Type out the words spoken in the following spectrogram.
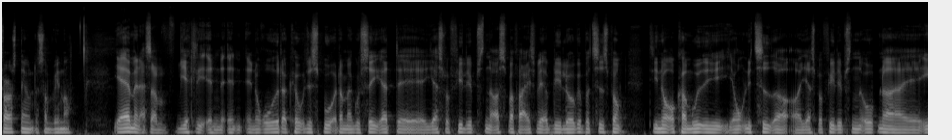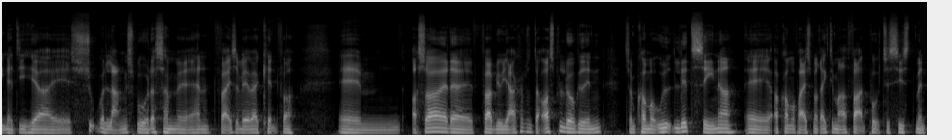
førstnævnte som vinder. Ja, men altså virkelig en, en, en rode, der kørte til spurt, og man kunne se, at øh, Jasper Philipsen også var faktisk ved at blive lukket på et tidspunkt. De når at komme ud i, i ordentlig tid, og, og Jasper Philipsen åbner øh, en af de her øh, super lange spurter, som øh, han faktisk er ved at være kendt for. Øhm, og så er der Fabio Jakobsen, der også blev lukket inde, som kommer ud lidt senere, øh, og kommer faktisk med rigtig meget fart på til sidst, men,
